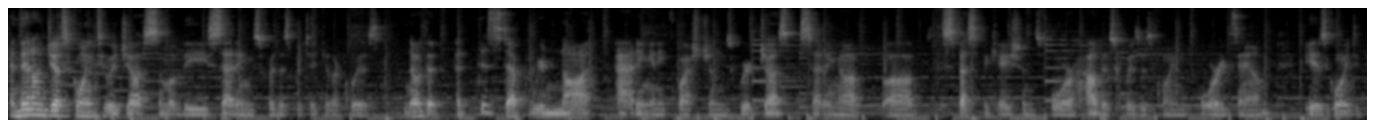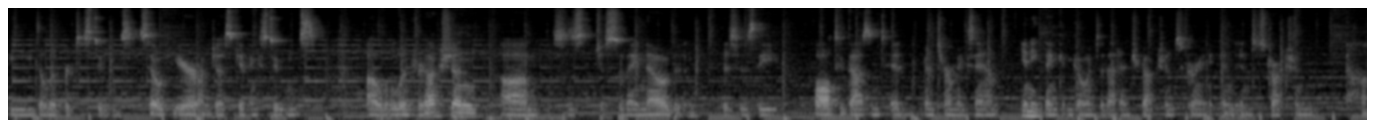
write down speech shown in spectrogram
And then I'm just going to adjust some of the settings for this particular quiz. Note that at this step, we're not adding any questions. We're just setting up uh, specifications for how this quiz is going, or exam, is going to be delivered to students. So here I'm just giving students a little introduction. Um, this is just so they know that this is the fall 2010 midterm exam. Anything can go into that introduction screen, and instruction, uh,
